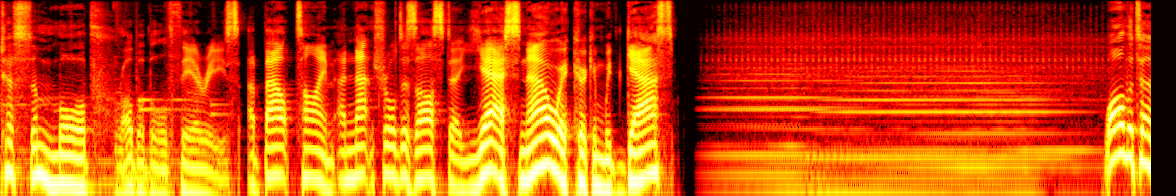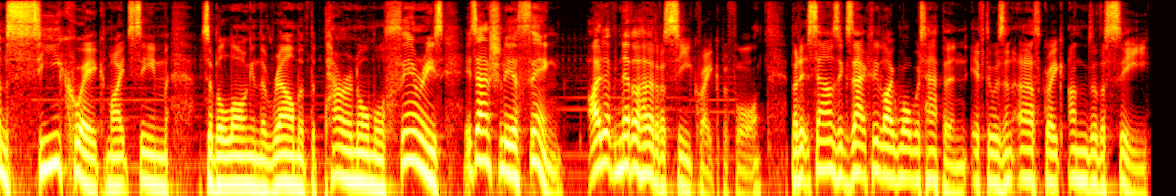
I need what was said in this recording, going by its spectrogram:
to some more probable theories. About time, a natural disaster. Yes, now we're cooking with gas. While the term seaquake might seem to belong in the realm of the paranormal theories, it's actually a thing. I'd have never heard of a seaquake before, but it sounds exactly like what would happen if there was an earthquake under the sea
